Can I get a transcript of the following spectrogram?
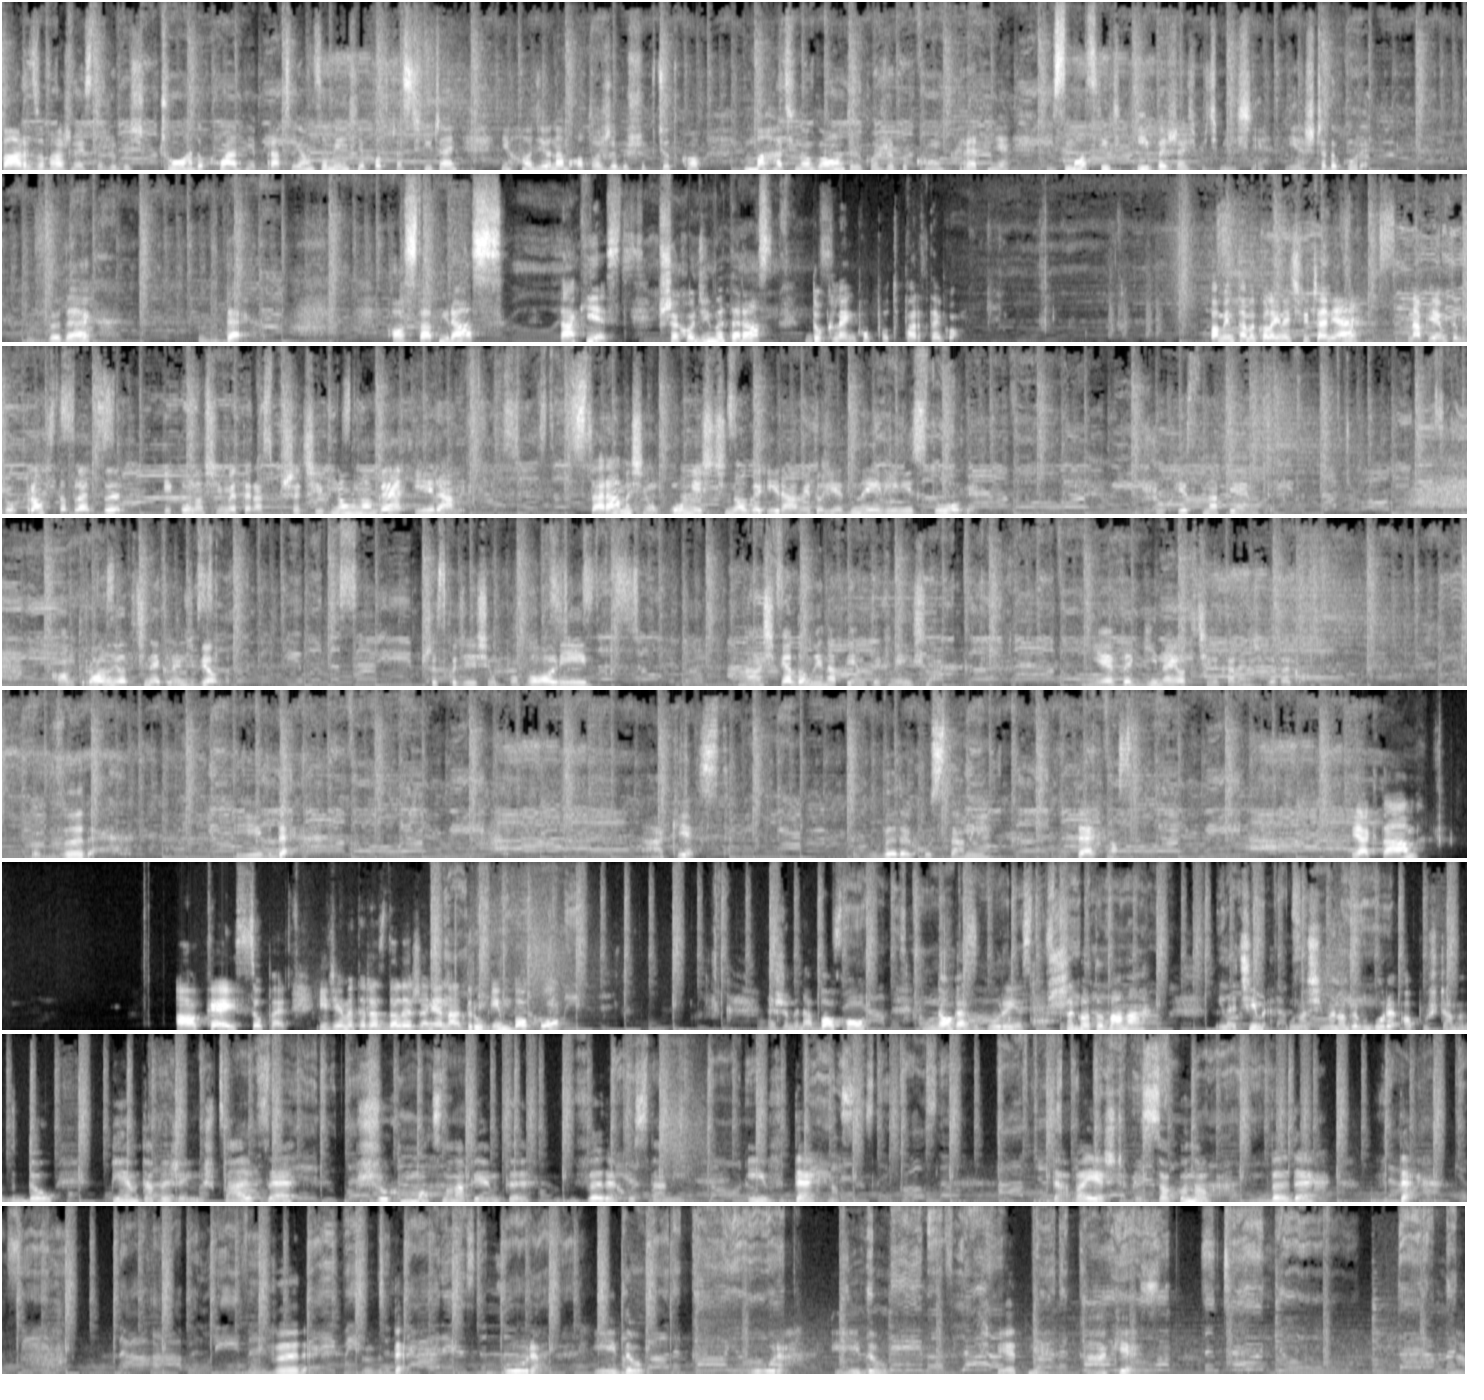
Bardzo ważne jest to, żebyś czuła dokładnie pracujące mięśnie podczas ćwiczeń. Nie chodzi nam o to, żeby szybciutko machać nogą, tylko żeby konkretnie wzmocnić i wyrzeźbić mięśnie. Jeszcze do góry. Wydech, wdech. Ostatni raz. Tak jest. Przechodzimy teraz do klęku podpartego. Pamiętamy kolejne ćwiczenie? Napięty brzuch, proste plecy i unosimy teraz przeciwną nogę i ramię. Staramy się unieść nogę i ramię do jednej linii z tułowiem. Brzuch jest napięty. Kontroluj odcinek lędźwiowy. Wszystko dzieje się powoli, na świadomie napiętych mięśniach. Nie wyginaj odcinka lędźwiowego. Wydech i wdech. Tak jest. Wydech ustami, wdech nosem. Jak tam? Ok, super. Idziemy teraz do leżenia na drugim boku. Leżymy na boku, noga z góry jest przygotowana. Lecimy. Unosimy nogę w górę, opuszczamy w dół, pięta wyżej niż palce, brzuch mocno napięty, wydech ustami i wdech nosem. Dawaj jeszcze wysoko noga, wydech, wdech. Wydech, wdech, góra i dół, góra i dół. Świetnie, tak jest.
